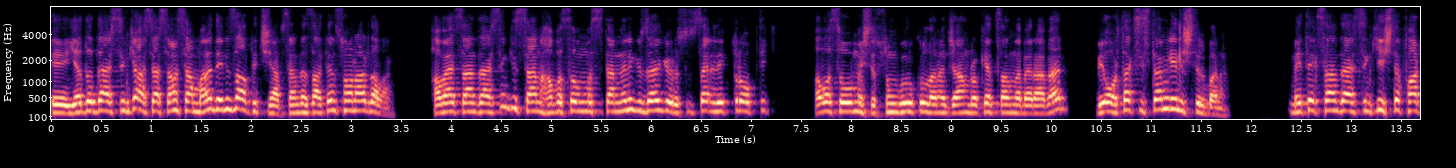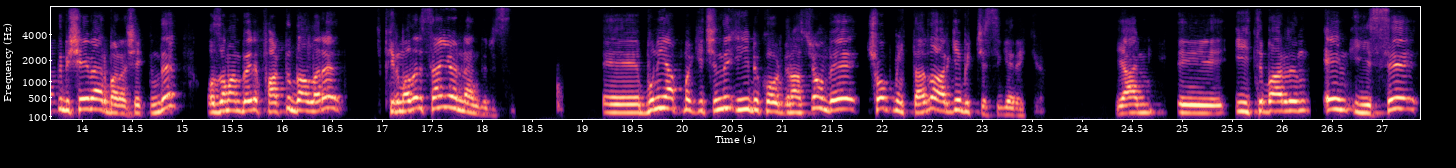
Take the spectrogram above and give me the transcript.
E, ya da dersin ki Aselsan sen bana denizaltı için yap. Sende zaten sonar da var. Havelsan dersin ki sen hava savunma sistemlerini güzel görürsün. Sen elektrooptik hava savunma işte Sungur'u kullanacağın Roketsan'la beraber bir ortak sistem geliştir bana. Meteksan dersin ki işte farklı bir şey ver bana şeklinde. O zaman böyle farklı dallara firmaları sen yönlendirirsin. E, bunu yapmak için de iyi bir koordinasyon ve çok miktarda ARGE bütçesi gerekiyor. Yani e, itibarın en iyisi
